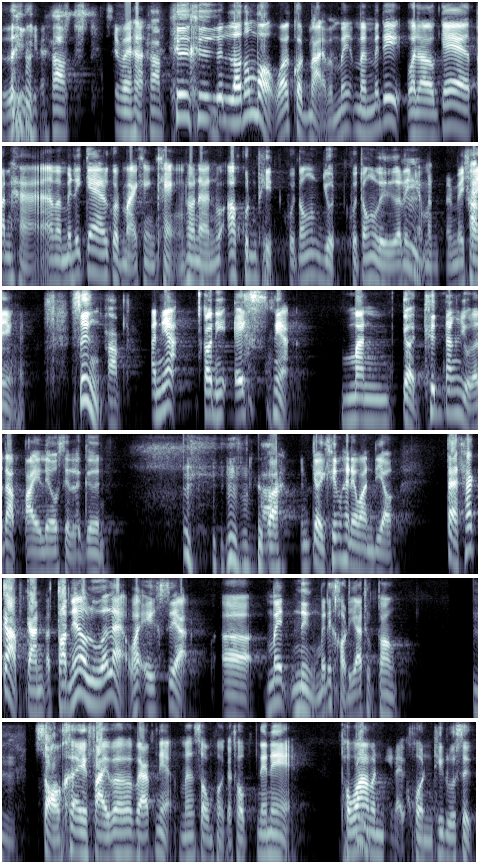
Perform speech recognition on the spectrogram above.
อะไรอย่างเงี้ยครับใช่ไหมฮะครับคือคือเราต้องบอกว่ากฎหมายมันไม่มันไม่ได้เวลาเราแก้ปัญหา มันไม่ได้แก้ด้วยกฎหมายแข็งๆเท่านั้นว่าอ้าวคุณผิดคุณต้องหยุดคุณต้องรื้ออะไรเงี้ยมันมันไม่ใช่อย่างนั้นซึ่งครับอันเนี้ยกรณี X เนี่ย มันเกิดขึ้นตั้งอยู่ระดับไปเร็วเสียเหลือเกินถูกปะมันเกิดขึ้นภายในวันเดียว แต่ถ้ากลับกันตอนนี้เรารู้แล้วแหละว่า X เนี่ยเอ่อไม่หนึ่งไม่ได้ขออนุญาตถูกต้องอืมสองคือไอ้ไฟแวบๆเนี่ยมันส่งผลกระทบแน่ๆ เพราะว่าอืมมันมีหลายคนที่รู้สึก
